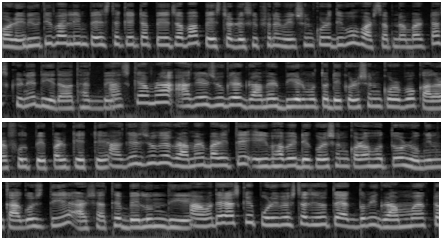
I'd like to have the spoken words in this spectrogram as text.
করে। বিউটি বাই লিম পেজ থেকে এটা পেয়ে যাবা। পেজটা ডিসক্রিপশনে মেনশন করে দিব হোয়াটসঅ্যাপ নাম্বারটা স্ক্রিনে দিয়ে দেওয়া থাকবে। আজকে আমরা আগের যুগের গ্রামের বিয়ের মতো ডেকোরেশন করব কালারফুল পেপার কেটে। আগের যুগে গ্রামের বাড়িতে এইভাবে ডেকোরেশন করা হতো, রঙিন কাগজ দিয়ে আর সাথে বেলুন দিয়ে। আমাদের আজকের পরিবেশটা যেহেতু একদমই গ্রাম্য একটা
